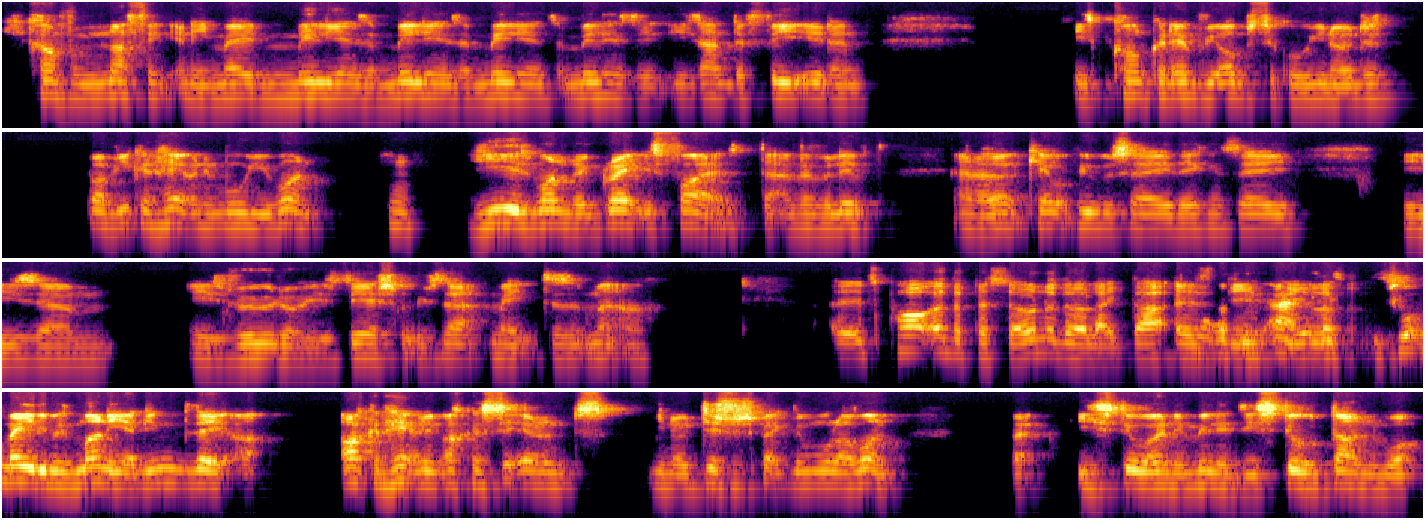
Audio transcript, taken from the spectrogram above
he come from nothing and he made millions and millions and millions and millions. He- He's undefeated and he's conquered every obstacle. You know, just but you can hate on him all you want. Hmm. He is one of the greatest fighters that I've ever lived, and I don't care what people say. They can say he's um he's rude or he's this or he's that. Mate, it doesn't matter. It's part of the persona though. Like that is the appeal It's, it's what made him his money. At the end of the day, I, I can hate on him. I can sit here and you know disrespect him all I want, but he's still earning millions. He's still done what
